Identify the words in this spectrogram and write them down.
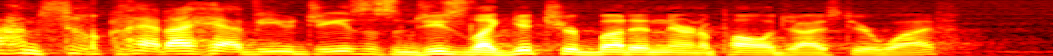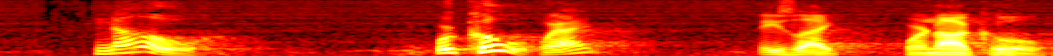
I'm so glad I have you, Jesus. And Jesus like, get your butt in there and apologize to your wife. No. We're cool, right? He's like, we're not cool.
